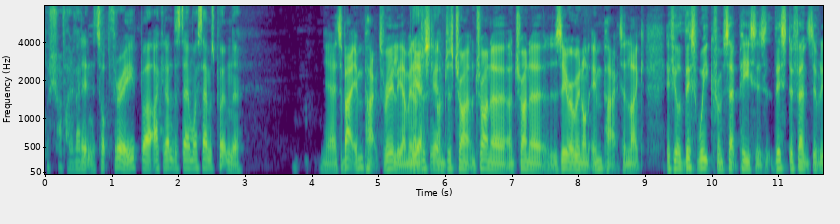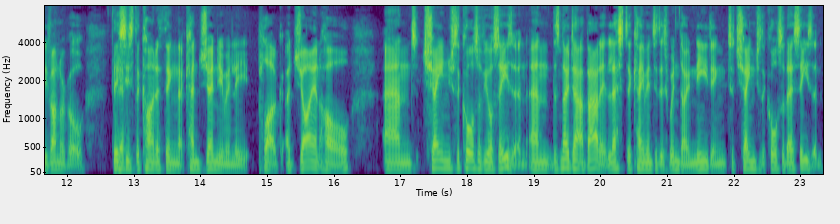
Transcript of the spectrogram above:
not sure if I'd have had it in the top three, but I can understand why Sam's put him there. Yeah, it's about impact, really. I mean, Yeah, I'm just, yeah. I'm just trying, I'm trying to, I'm trying to zero in on impact. And like, if you're this weak from set pieces, this defensively vulnerable, this Yeah. is the kind of thing that can genuinely plug a giant hole and change the course of your season. And there's no doubt about it. Leicester came into this window needing to change the course of their season.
